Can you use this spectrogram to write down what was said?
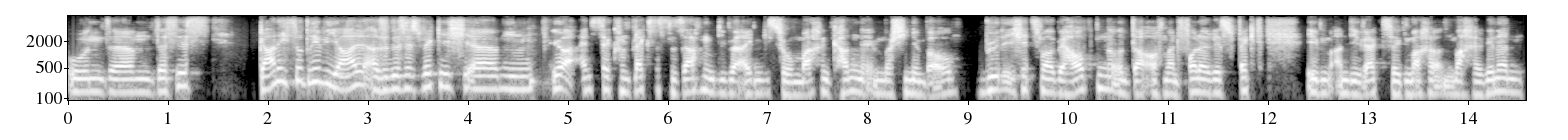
Und ähm, das ist gar nicht so trivial. Also das ist wirklich ähm, ja eins der komplexesten Sachen, die man eigentlich so machen kann im Maschinenbau, würde ich jetzt mal behaupten. Und da auch mein voller Respekt eben an die Werkzeugmacher und Macherinnen,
